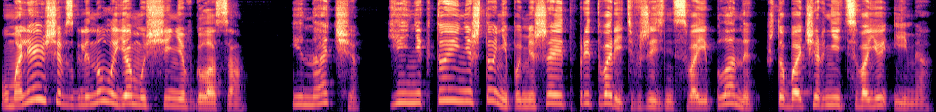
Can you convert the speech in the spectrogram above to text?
Умоляюще взглянула я мужчине в глаза. Иначе ей никто и ничто не помешает притворить в жизнь свои планы, чтобы очернить свое имя.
